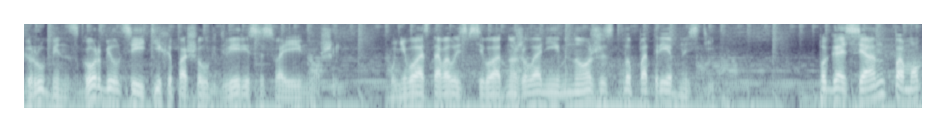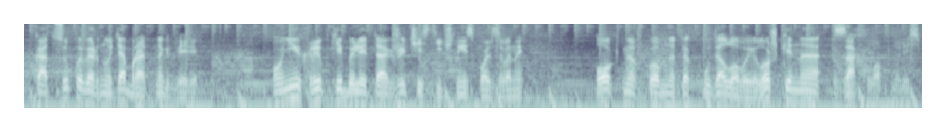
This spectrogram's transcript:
Грубин сгорбился и тихо пошел к двери со своей ношей. У него оставалось всего одно желание и множество потребностей. Погосян помог Кацу повернуть обратно к двери. У них рыбки были также частично использованы. Окна в комнатах Удалова и Ложкина захлопнулись.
